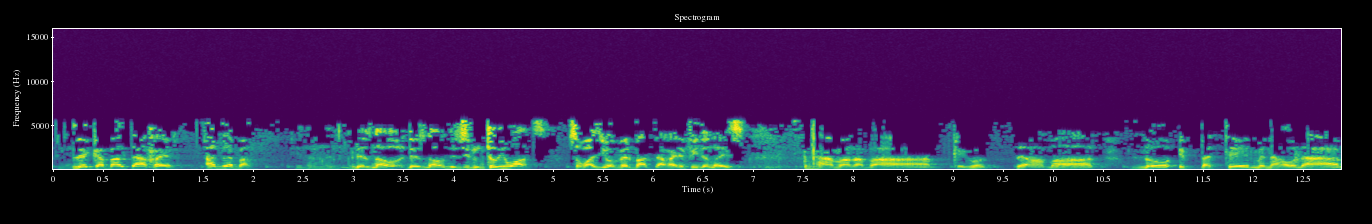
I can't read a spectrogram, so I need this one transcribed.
lekabal Ta'khir. Adrabah. There's no there's no nizirut until he wants. So why is he over about the if he delays? Amar Rabba, okay, good. The Amar lo ipater min haolam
